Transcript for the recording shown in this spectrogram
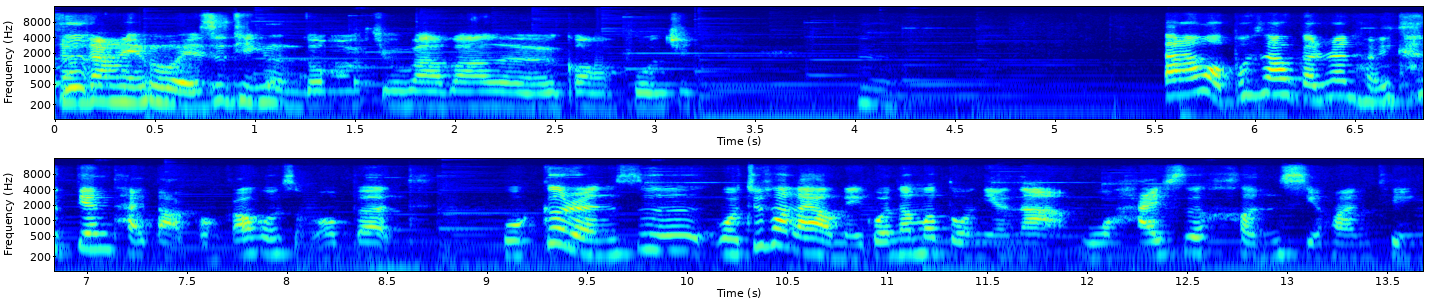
可当年我也是听很多九八八的广播剧，嗯，当然我不是要跟任何一个电台打广告或什么，but 我个人是，我就算来了美国那么多年呐，我还是很喜欢听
